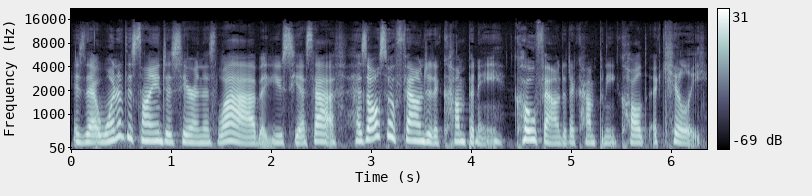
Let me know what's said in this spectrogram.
is that one of the scientists here in this lab at UCSF has also founded a company, co founded a company called Akili.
